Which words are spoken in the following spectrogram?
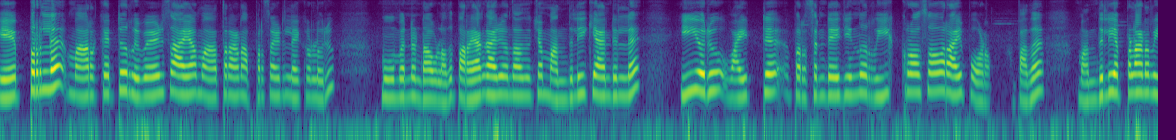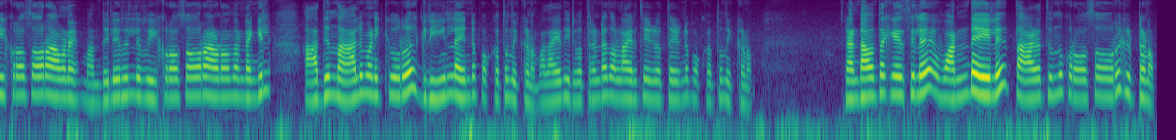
ഏപ്രിൽ മാർക്കറ്റ് റിവേഴ്സ് ആയാൽ മാത്രമാണ് അപ്പർ സൈഡിലേക്കുള്ളൊരു മൂവ്മെന്റ് ഉണ്ടാവുള്ളൂ. അത് പറയാൻ കാര്യം എന്താണെന്ന് വെച്ചാൽ മന്ത്ലി ക്യാൻഡിലിൽ ഈ ഒരു വൈറ്റ് പെർസെന്റേജിൽ നിന്ന് റീക്രോസ് ഓവർ ആയി പോകണം അപ്പം അത് മന്ത്ലി എപ്പോഴാണ് റീക്രോസ് ഓവർ ആവണേ? മന്ത്ലി റീക്രോസ് ഓവർ ആവണമെന്നുണ്ടെങ്കിൽ ആദ്യം നാല് മണിക്കൂർ ഗ്രീൻ ലൈന്റെ പൊക്കത്ത് നിൽക്കണം അതായത് ഇരുപത്തിരണ്ട് തൊള്ളായിരത്തി എഴുപത്തേഴിന്റെ പൊക്കത്ത് നിൽക്കണം രണ്ടാമത്തെ കേസിൽ വൺ ഡേയിൽ താഴത്തുനിന്ന് ക്രോസ് ഓവർ കിട്ടണം.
